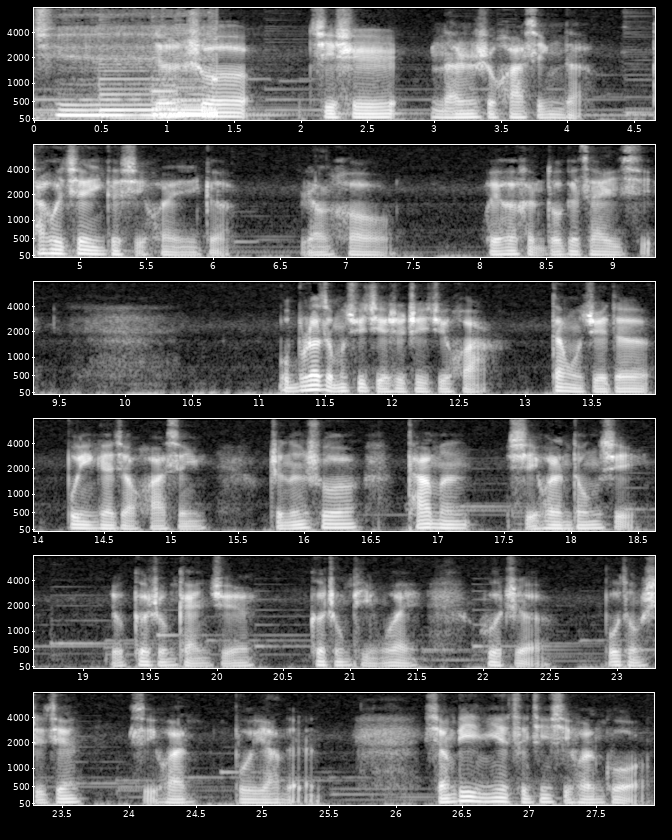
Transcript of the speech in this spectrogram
节。有人说，其实男人是花心的，他会见一个喜欢一个，然后会和很多个在一起。我不知道怎么去解释这句话，但我觉得不应该叫花心，只能说他们喜欢的东西有各种感觉、各种品味，或者不同时间喜欢不一样的人。想必你也曾经喜欢过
